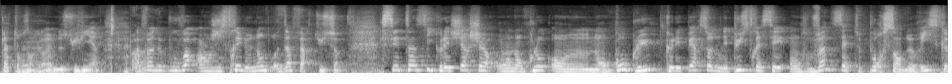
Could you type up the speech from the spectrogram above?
14 ans quand même de suivi, hein, afin de pouvoir enregistrer le nombre d'infarctus. C'est ainsi que les chercheurs ont, en conclu que les personnes les plus stressées ont 27% de risque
